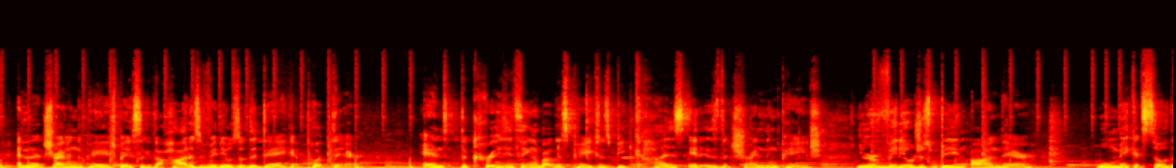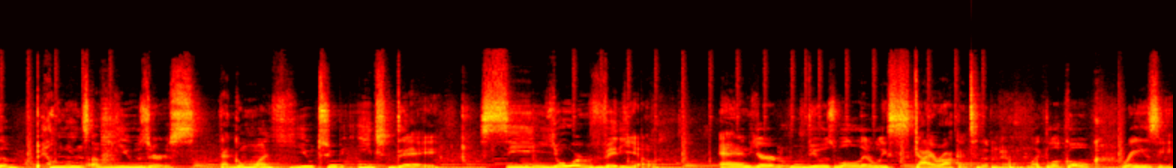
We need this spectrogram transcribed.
And in the trending page, basically the hottest videos of the day get put there. And the crazy thing about this page is because it is the trending page, your video just being on there will make it so the billions of users that go on YouTube each day see your video and your views will literally skyrocket to the moon. Like they'll go crazy.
